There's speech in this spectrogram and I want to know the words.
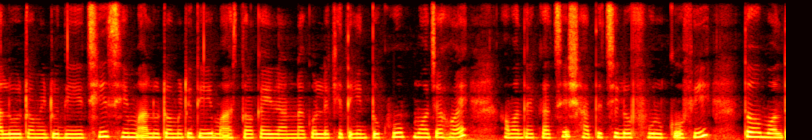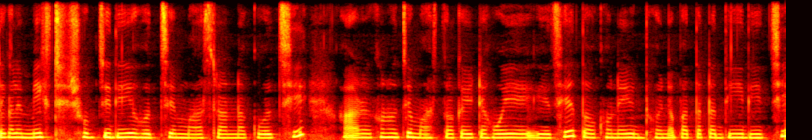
আলু, টমেটো দিয়েছি। সিম, আলু, টমেটো দিয়ে মাছ তরকারি রান্না করলে খেতে কিন্তু খুব মজা হয়। আমাদের কাছে সাথে ছিল ফুলকপি। তো বলতে গেলে মিক্সড সবজি দিয়ে হচ্ছে মাছ রান্না করছি। আর এখন হচ্ছে মাছ তরকারিটা হয়ে গেছে, তখন এই ধনে পাতাটা দিয়ে দিচ্ছি।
